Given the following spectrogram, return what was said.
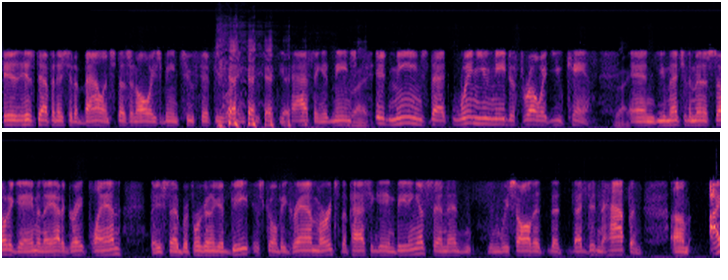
His, his definition of balance doesn't always mean 250 running, 250 passing. It means Right. it means that when you need to throw it, you can. Right. And you mentioned the Minnesota game, and they had a great plan. They said if we're going to get beat, it's going to be Graham Mertz, the passing game, beating us, and and, and we saw that that that didn't happen. Um, I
